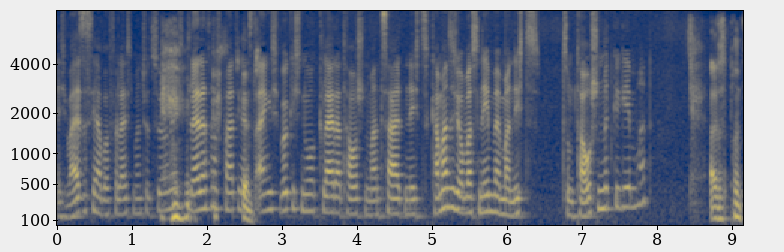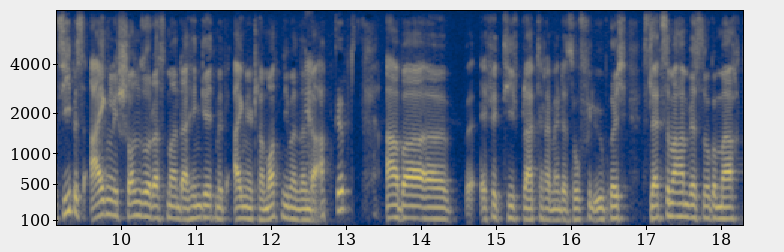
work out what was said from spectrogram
ich weiß es ja, aber vielleicht manche zuhören nicht, Kleidertauschparty heißt eigentlich wirklich nur Kleider tauschen. Man zahlt nichts. Kann man sich auch was nehmen, wenn man nichts zum Tauschen mitgegeben hat? Also das Prinzip ist eigentlich schon so, dass man da hingeht mit eigenen Klamotten, die man dann ja. da abgibt. Aber äh, effektiv bleibt halt am Ende so viel übrig. Das letzte Mal haben wir es so gemacht,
